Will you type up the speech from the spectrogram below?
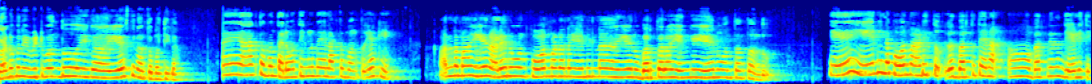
ಗಂಡು ಮನೆ ಬಿಟ್ಟು ಬಂದು ಈಗ ಎಷ್ಟು ದಿನ ಆಗ್ತಾ ಬಂತೀಗ ಏ ಆಗ್ತಾ ಬಂತಲ್ಲ ಒಂದು ತಿಂಗಳ ಮೇಲೆ ಆಗ್ತಾ ಬಂತು ಯಾಕೆ? ಅಲ್ಲಮ್ಮ ಏನು ಹಳೇರು ಒಂದು ಫೋನ್ ಮಾಡಲ್ಲ ಏನಿಲ್ಲ ಏನು ಬರ್ತಾರ ಹೆಂಗೆ ಏನು ಅಂತಂತಂದು ಏ ಏನಿಲ್ಲ ಫೋನ್ ಮಾಡಿತ್ತು. ಇವತ್ತು ಬರ್ತದೇನ? ಹ್ಞೂ ಬರ್ತೀನಿ ಅಂತ ಹೇಳಿಕೆ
